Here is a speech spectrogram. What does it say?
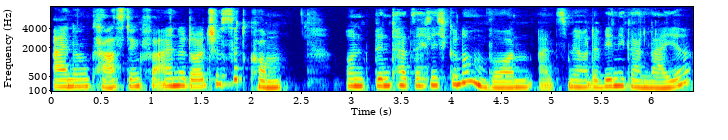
einem Casting für eine deutsche Sitcom und bin tatsächlich genommen worden als mehr oder weniger Laie.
